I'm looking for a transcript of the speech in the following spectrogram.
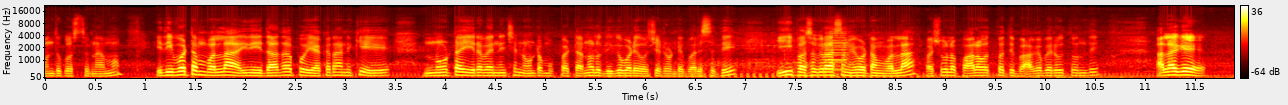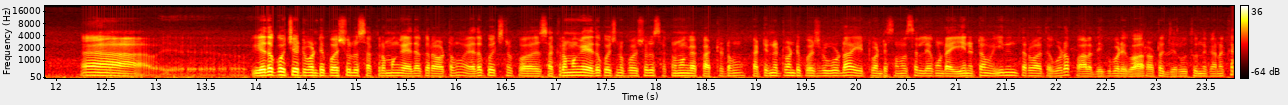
ముందుకు వస్తున్నాము ఇది ఇవ్వటం వల్ల ఇది దాదాపు ఎకరానికి నూట ఇరవై నుంచి నూట ముప్పై టన్నులు దిగుబడి వచ్చేటువంటి పరిస్థితి. ఈ పశుగ్రాసం ఇవ్వటం వల్ల పశువుల పాల ఉత్పత్తి బాగా పెరుగుతుంది. అలాగే ఎదకొచ్చేటువంటి పశువులు సక్రమంగా ఎదకు రావటం ఎదకొచ్చిన సక్రమంగా ఎదకొచ్చిన పశువులు సక్రమంగా కట్టడం కట్టినటువంటి పశువులు కూడా ఎటువంటి సమస్యలు లేకుండా ఈనటం ఈనిన తర్వాత కూడా పాల దిగుబడి వారటం జరుగుతుంది కనుక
